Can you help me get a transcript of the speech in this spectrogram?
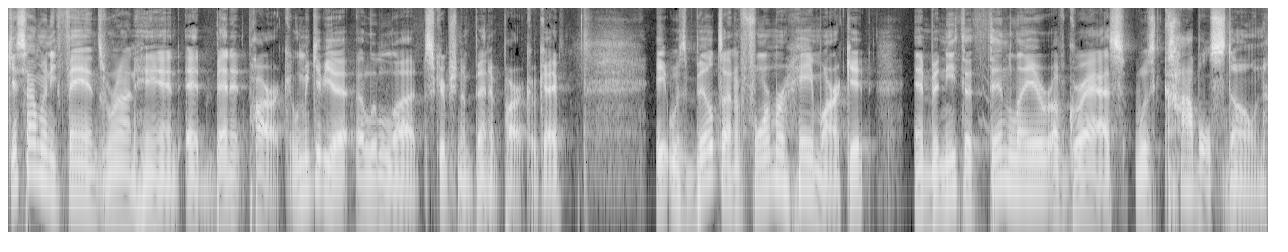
Guess how many fans were on hand at Bennett Park? Let me give you a, a little uh, description of Bennett Park, okay? It was built on a former Haymarket, and beneath a thin layer of grass was cobblestone.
